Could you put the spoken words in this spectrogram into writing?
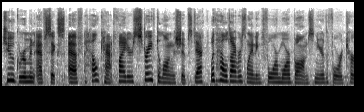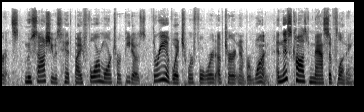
Two Grumman F-6F Hellcat fighters strafed along the ship's deck, with Helldivers landing four more bombs near the forward turrets. Musashi was hit by four more torpedoes, three of which were forward of turret number one, and this caused massive flooding,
